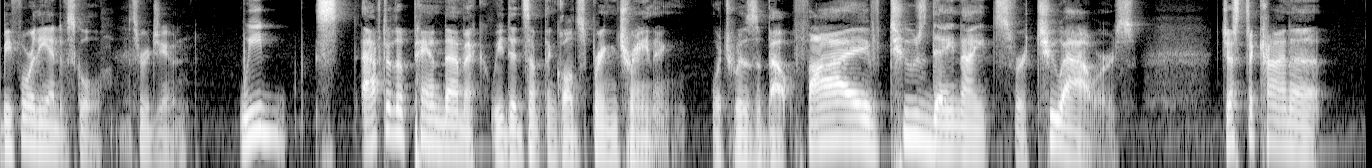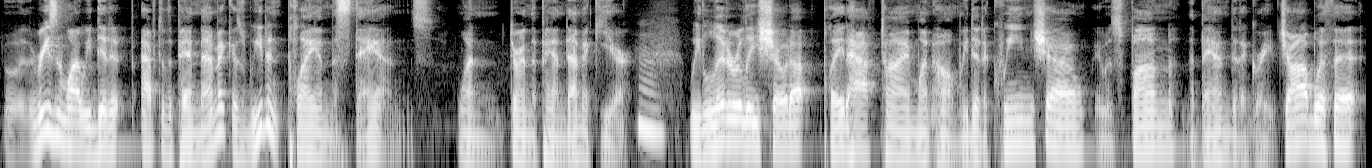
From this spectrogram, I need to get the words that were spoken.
before the end of school through June? we after the pandemic we did something called spring training which was about five tuesday nights for two hours just to kind of the reason why we did it after the pandemic is we didn't play in the stands when during the pandemic year. Hmm. We literally showed up, played halftime, went home. We did a Queen show. It was fun. The band did a great job with it,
